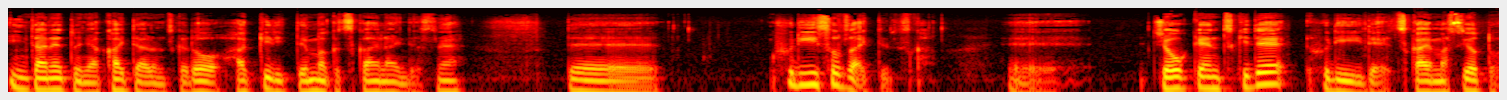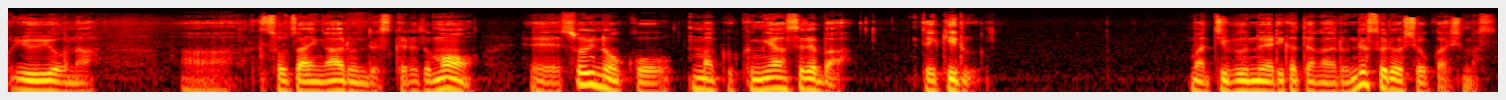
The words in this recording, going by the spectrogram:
インターネットには書いてあるんですけどはっきり言ってうまく使えないんですね。でフリー素材っていうんですか、えー条件付きでフリーで使えますよというようなあ素材があるんですけれども、えー、そういうのをこううまく組み合わせればできる、まあ、自分のやり方があるんでそれを紹介します。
